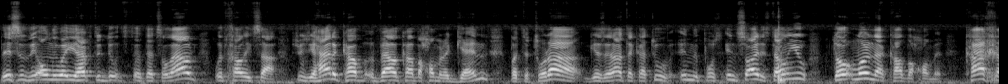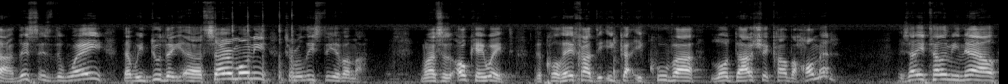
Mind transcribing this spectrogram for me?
this is the only way you have to do it that's allowed with chalitza. Which means you had a kav, val kavahomer again, but the Torah, gezerat katuv, in the post, inside is telling you, don't learn that kavahomer. Kacha, this is the way that we do the uh, ceremony to release the yavama. When I says, okay, wait, the kolhecha the ika ikuva lo darshe kavahomer? Is that you telling me now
